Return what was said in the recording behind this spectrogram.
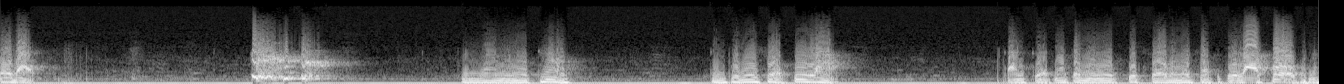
ไปได้เป็นงานมนุษย์เท่าเป็นผู้มีโศกมีลาการเกิดมาเป็นมนุษย์จิตโสมนุษย์สัพพิลาโคนะ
